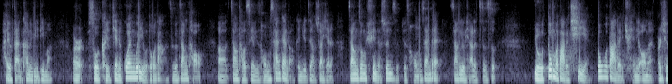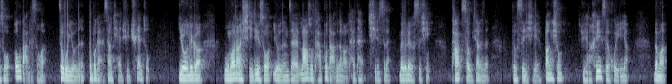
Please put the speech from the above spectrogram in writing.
还有反抗的余地吗？而说可以见的官威有多大？这个张桃啊，张桃实际上就是红三代了。根据这样算下来，张宗逊的孙子就是红三代张幼霞的侄子，有多么大的气焰，多大的权力傲慢，而且说殴打的时候。周围有人都不敢上前去劝阻，有那个五毛党洗地说有人在拉住他不打这个老太太，其实呢没有那个事情，他手下的人都是一些帮凶，就像黑社会一样。那么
